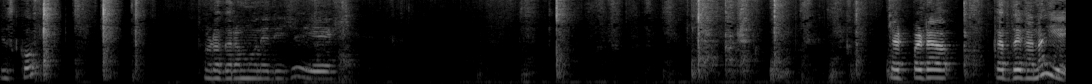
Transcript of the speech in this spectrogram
इसको थोड़ा गर्म होने दीजिए, ये चटपटा कर देगा ना ये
